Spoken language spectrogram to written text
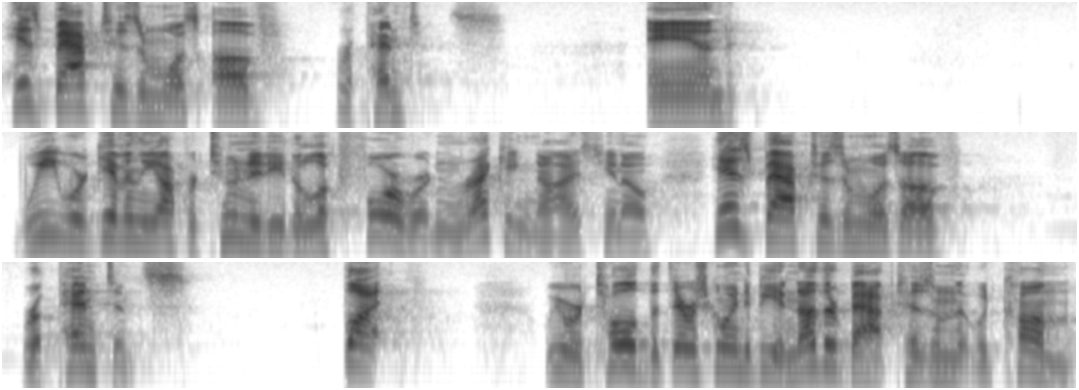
his baptism was of repentance. And we were given the opportunity to look forward and recognize, you know, his baptism was of repentance. But we were told that there was going to be another baptism that would come,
